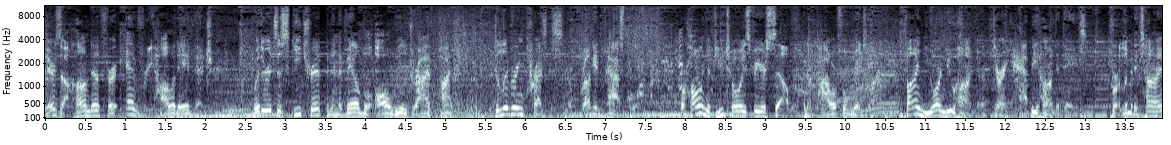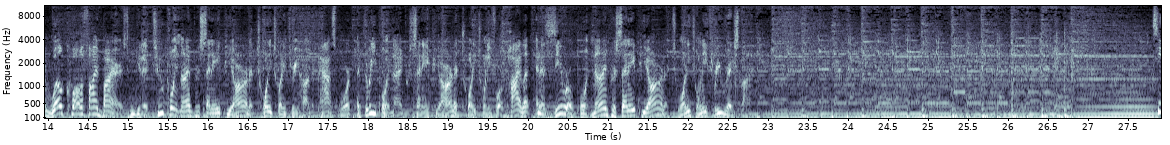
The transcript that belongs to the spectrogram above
There's a Honda for every holiday adventure. Whether it's a ski trip and an available all-wheel drive pilot, delivering presents in a rugged passport, or hauling a few toys for yourself in a powerful Ridgeline. Find your new Honda during Happy Honda Days. For a limited time, well-qualified buyers can get a 2.9% APR on a 2023 Honda Passport, a 3.9% APR on a 2024 Pilot, and a 0.9% APR on a 2023 Ridgeline.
